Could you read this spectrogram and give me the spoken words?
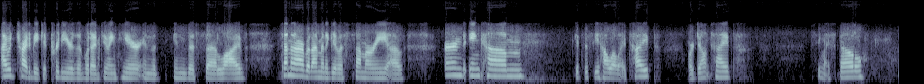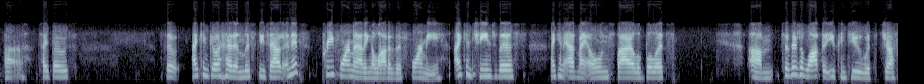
I would try to make it prettier than what I'm doing here in, the, in this uh, live seminar, but I'm going to give a summary of earned income, get to see how well I type or don't type, see my spell uh, typos. So I can go ahead and list these out, and it's pre-formatting a lot of this for me. I can change this. I can add my own style of bullets. Um, so there's a lot that you can do with just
